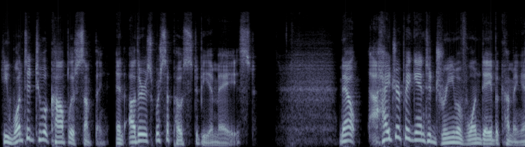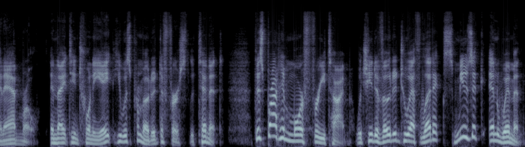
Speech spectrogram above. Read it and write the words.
He wanted to accomplish something, and others were supposed to be amazed. Now, Heydrich began to dream of one day becoming an admiral. In 1928, he was promoted to first lieutenant. This brought him more free time, which he devoted to athletics, music, and women.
